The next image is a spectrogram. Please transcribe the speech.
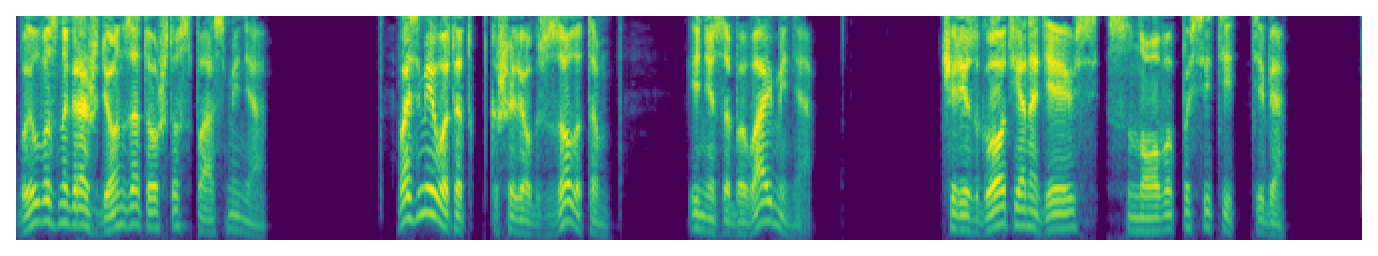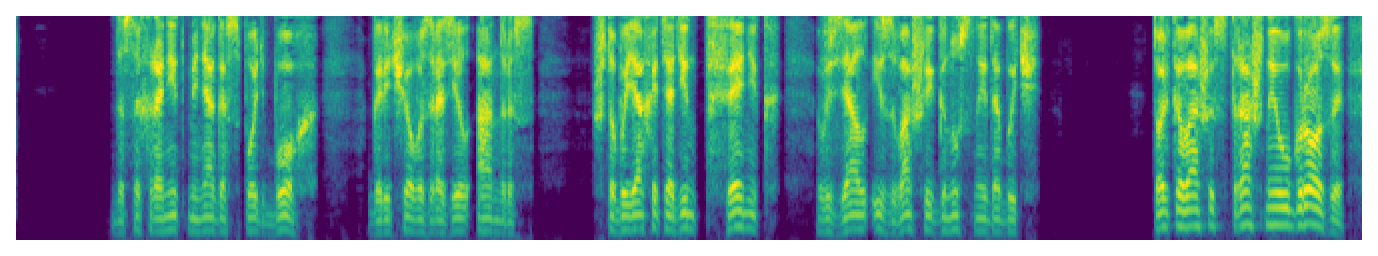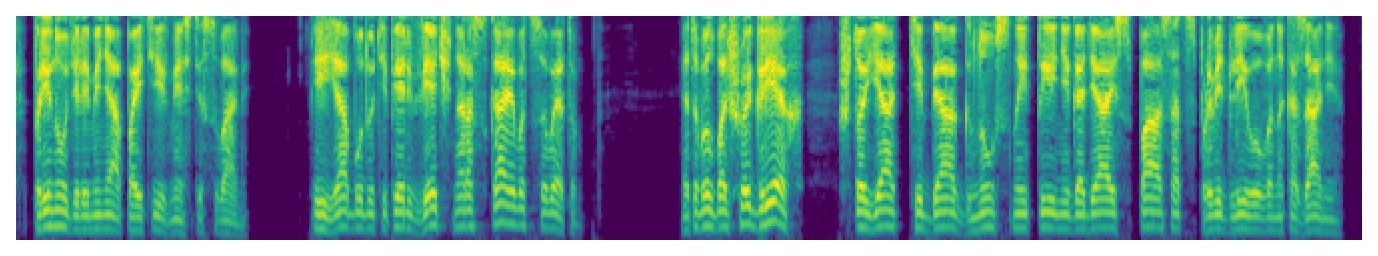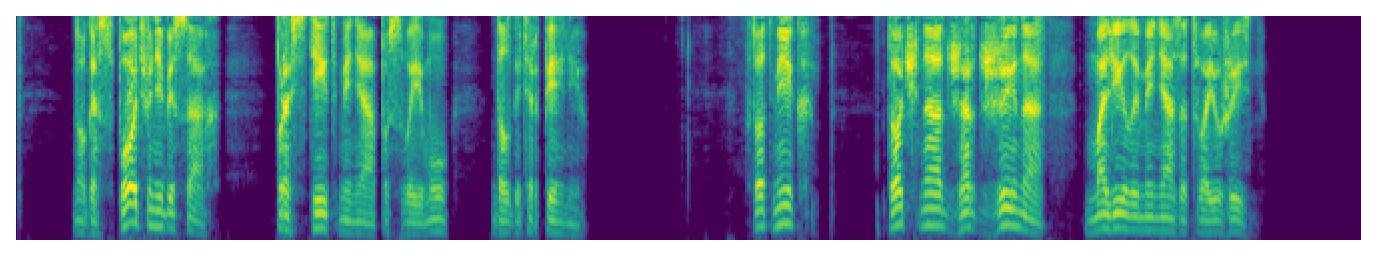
был вознагражден за то, что спас меня. Возьми вот этот кошелек с золотом и не забывай меня. Через год я надеюсь снова посетить тебя. Да сохранит меня Господь Бог — горячо возразил Андрес, — чтобы я хоть один пфеник взял из вашей гнусной добычи. Только ваши страшные угрозы принудили меня пойти вместе с вами. И я буду теперь вечно раскаиваться в этом. Это был большой грех, что я тебя, гнусный ты, негодяй, спас от справедливого наказания. Но Господь в небесах простит меня по своему долготерпению. Тот миг точно Джорджина молила меня за твою жизнь,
